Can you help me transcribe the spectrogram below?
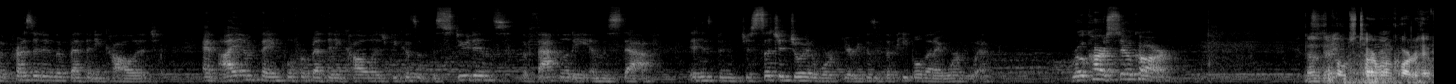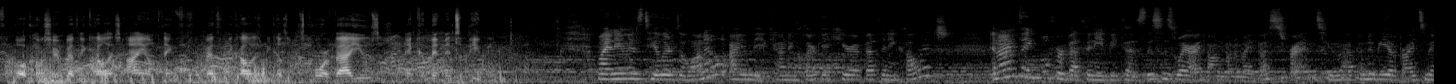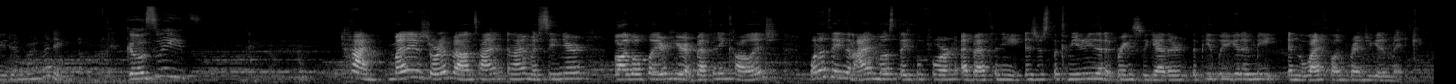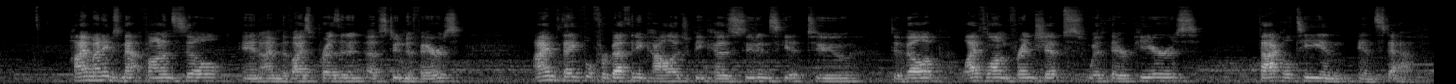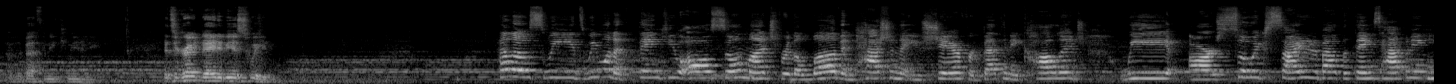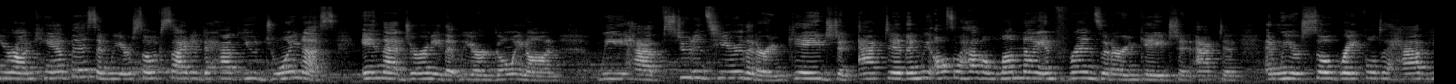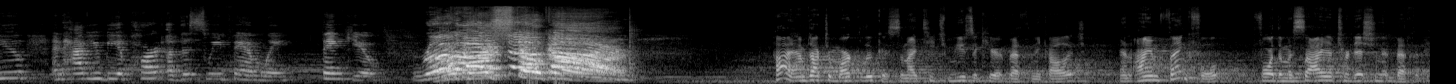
president of Bethany College, and I am thankful for Bethany College because of the students, the faculty, and the staff. It has been just such a joy to work here because of the people that I work with. Rockar Stockar. This is Coach Tyrone Carter, head football coach here at Bethany College. I am thankful for Bethany College because of its core values and commitment to people. My name is Taylor D'Alanno. I am the accounting clerk here at Bethany College. And I'm thankful for Bethany because this is where I found one of my best friends who happened to be a bridesmaid in my wedding. Go Swedes! Hi, my name is Jordan Valentine and I'm a senior volleyball player here at Bethany College. One of the things that I am most thankful for at Bethany is just the community that it brings together, the people you get to meet, and the lifelong friends you get to make. Hi, my name is Matt Pfannenstiel, and I'm the Vice President of Student Affairs. I'm thankful for Bethany College because students get to develop lifelong friendships with their peers, faculty, and, and staff of the Bethany community. It's a great day to be a Swede. Hello, Swedes. We want to thank you all so much for the love and passion that you share for Bethany College. We are so excited about the things happening here on campus, and we are so excited to have you join us in that journey that we are going on. We have students here that are engaged and active, and we also have alumni and friends that are engaged and active. And we are so grateful to have you and have you be a part of this Swede family. Thank you. Rockar Stockar! Hi, I'm Dr. Mark Lucas, and I teach music here at Bethany College, and I am thankful for the Messiah tradition at Bethany.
